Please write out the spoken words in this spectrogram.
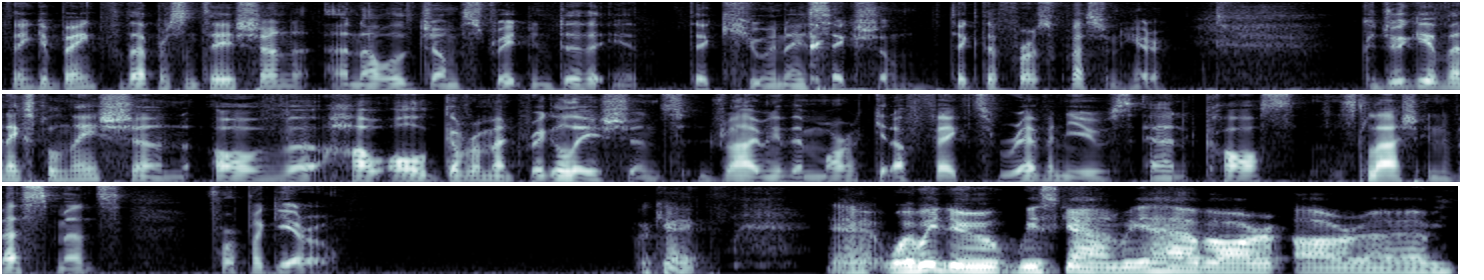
Thank you, Bengt, for that presentation, and I will jump straight into the Q&A section. Take the first question here. Could you give an explanation of uh, how all government regulations driving the market affects revenues and costs slash investments for Pagero? Okay. Uh, what we do, we scan. We have our our um,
